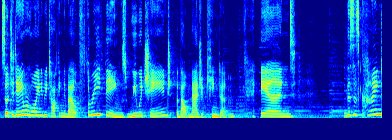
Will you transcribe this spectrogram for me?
So, today we're going to be talking about three things we would change about Magic Kingdom. And this is kind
